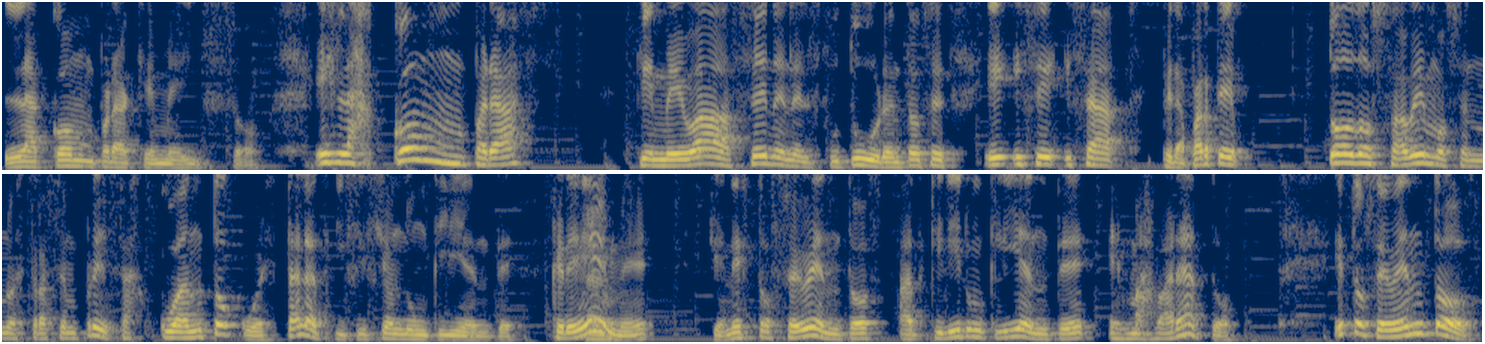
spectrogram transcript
la compra que me hizo, es las compras que me va a hacer en el futuro. Entonces, e- esa, pero aparte, todos sabemos en nuestras empresas cuánto cuesta la adquisición de un cliente. Créeme que en estos eventos adquirir un cliente es más barato. Estos eventos,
